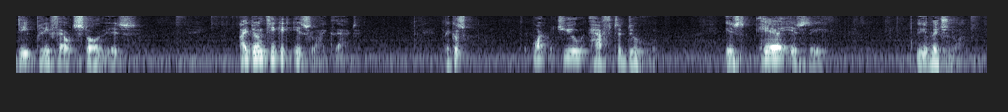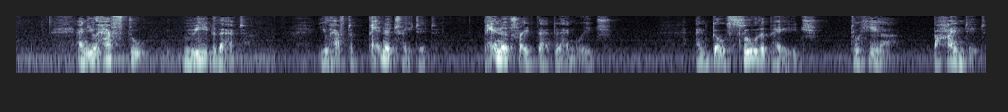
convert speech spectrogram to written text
deeply felt stories, I don't think it is like that. Because what you have to do is here is the, the original. And you have to read that. You have to penetrate it, penetrate that language, and go through the page to hear behind it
